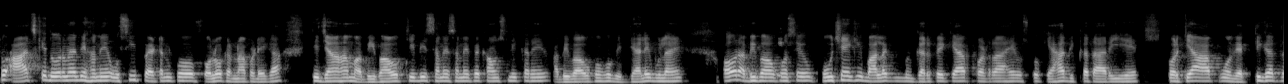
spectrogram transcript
तो आज के दौर में भी हमें उसी पैटर्न को फॉलो करना पड़ेगा कि जहाँ हम अभिभावक की भी समय समय पर काउंसलिंग करें, अभिभावकों को विद्यालय बुलाएँ और अभिभावकों से पूछें कि बालक घर पे क्या पढ़ रहा है, उसको क्या दिक्कत आ रही है और क्या आप व्यक्तिगत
